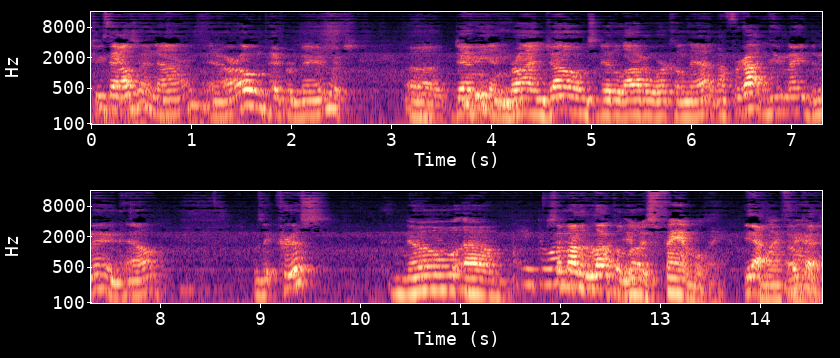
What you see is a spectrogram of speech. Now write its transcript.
2009, and our own paper moon, which uh, Debbie and Brian Jones did a lot of work on that. And I've forgotten who made the moon. Hal, was it Chris? No, um, Some other local. it local. was family. Yeah, My family. okay.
